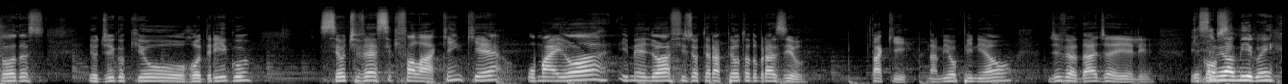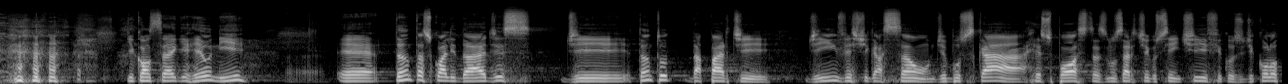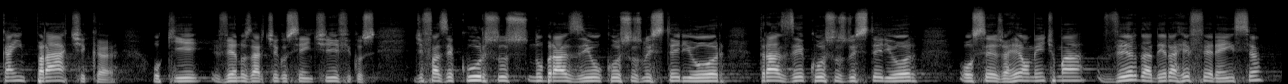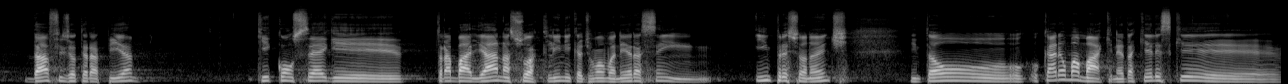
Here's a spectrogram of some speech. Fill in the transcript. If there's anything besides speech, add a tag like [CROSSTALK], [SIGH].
Todas, eu digo que o Rodrigo, se eu tivesse que falar quem que é o maior e melhor fisioterapeuta do Brasil, está aqui. Na minha opinião, de verdade é ele. Esse é meu amigo, hein? [LAUGHS] que consegue reunir é, tantas qualidades de tanto da parte de investigação, de buscar respostas nos artigos científicos, de colocar em prática o que vê nos artigos científicos, de fazer cursos no Brasil, cursos no exterior, trazer cursos do exterior, ou seja, realmente uma verdadeira referência da fisioterapia que consegue trabalhar na sua clínica de uma maneira assim impressionante. Então, o, cara é uma máquina, é daqueles que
